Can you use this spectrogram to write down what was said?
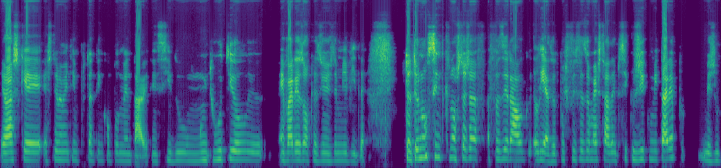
eu acho que é, extremamente importante em complementar e tem sido muito útil, em várias ocasiões da minha vida. Portanto, eu não sinto que não esteja a fazer algo. Aliás, eu depois fui fazer o mestrado em Psicologia Comunitária, mesmo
